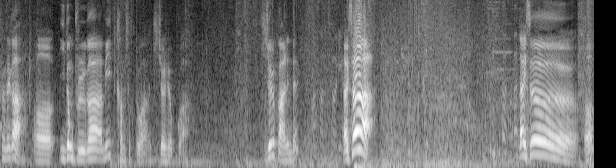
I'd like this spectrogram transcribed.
상대가 어 이동 불가 및 감속도와 기절 효과 기절 효과 아닌데? 나이스! 나이스! 어?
